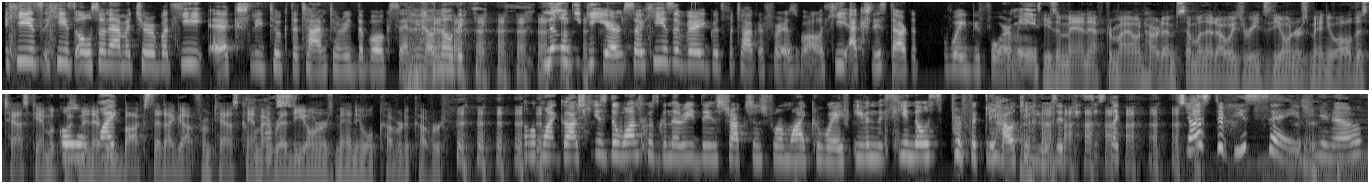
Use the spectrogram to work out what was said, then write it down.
He's he's also an amateur, but he actually took the time to read the books and you know know the know the gear. So he is a very good photographer as well. He actually started way before me. He's a man after my own heart. I'm someone that always reads the owner's manual. All this Tascam oh equipment, oh, every box that I got from Tascam, gosh. I read the owner's manual cover to cover. oh my gosh, he's the one who's gonna read the instructions for microwave. Even he knows perfectly how to use it. It's just like just to be safe, you know.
